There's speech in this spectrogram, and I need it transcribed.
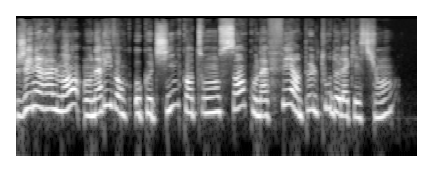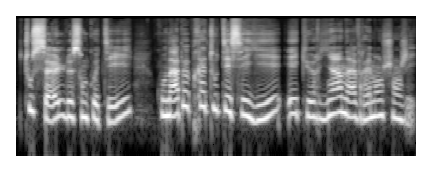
généralement, on arrive au coaching quand on sent qu'on a fait un peu le tour de la question, tout seul, de son côté, qu'on a à peu près tout essayé et que rien n'a vraiment changé.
